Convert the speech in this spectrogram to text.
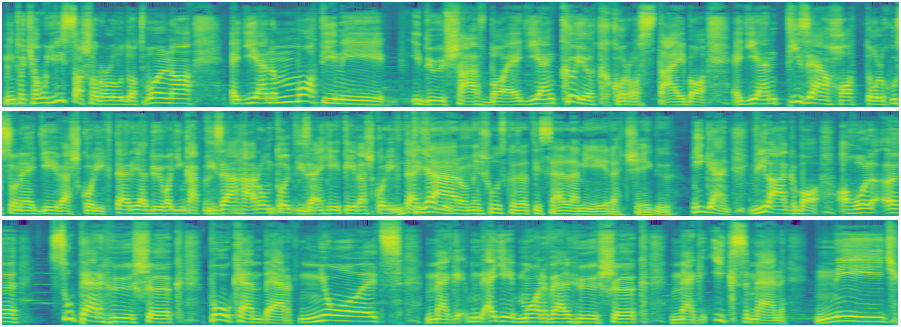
mint hogyha úgy visszasorolódott volna egy ilyen matiné idősávba, egy ilyen kölyök korosztályba, egy ilyen 16-tól 21 éves korig terjedő, vagy inkább 13-tól 17 éves korig terjedő. 13 és 20 közötti szellemi érettségű. Igen, világba, ahol ö, szuperhősök, Pókember 8, meg egyéb Marvel hősök, meg X-Men 4,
